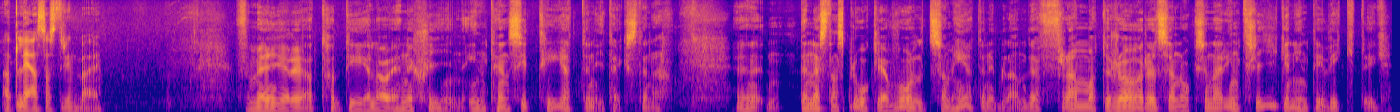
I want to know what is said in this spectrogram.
att läsa Strindberg? För mig är det att ta del av energin, intensiteten i texterna. Ehm, den nästan språkliga våldsamheten ibland, det är framåtrörelsen också när intrigen inte är viktig.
